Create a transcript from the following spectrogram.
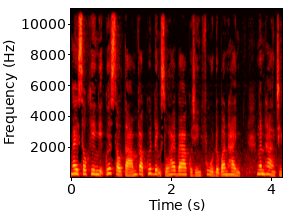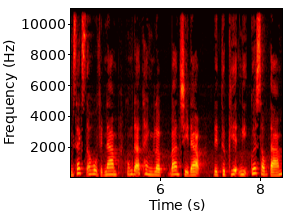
Ngay sau khi nghị quyết 68 và quyết định số 23 của chính phủ được ban hành, Ngân hàng Chính sách Xã hội Việt Nam cũng đã thành lập ban chỉ đạo để thực hiện nghị quyết 68,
